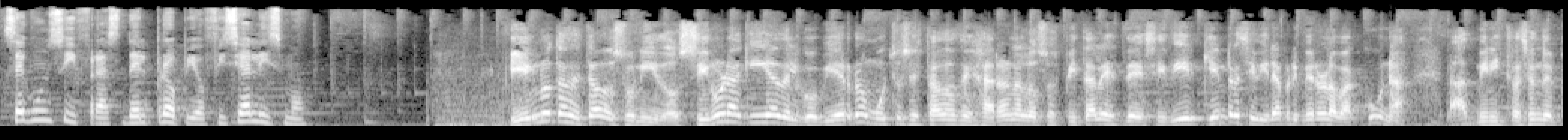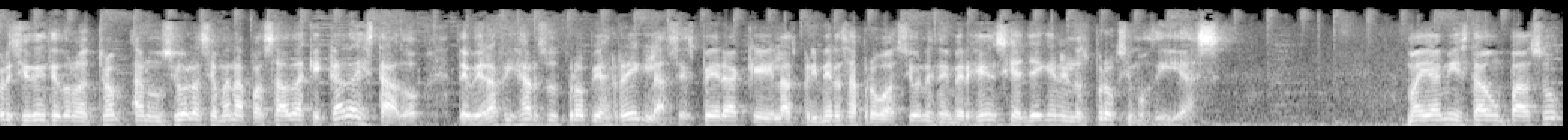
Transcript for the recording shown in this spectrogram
según cifras del propio oficialismo. Y en notas de Estados Unidos, sin una guía del gobierno, muchos estados dejarán a los hospitales decidir quién recibirá primero la vacuna. La administración del presidente Donald Trump anunció la semana pasada que cada estado deberá fijar sus propias reglas. Espera que las primeras aprobaciones de emergencia lleguen en los próximos días. Miami está a un paso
